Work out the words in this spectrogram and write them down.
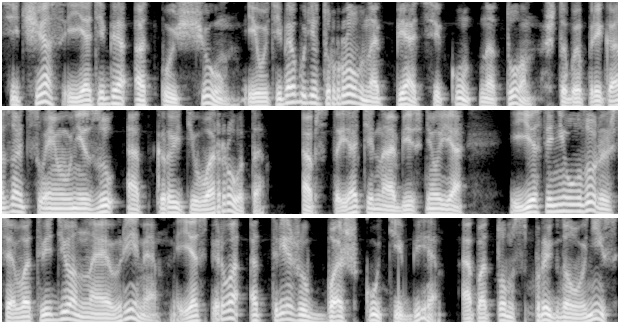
Сейчас я тебя отпущу, и у тебя будет ровно пять секунд на то, чтобы приказать своим внизу открыть ворота», — обстоятельно объяснил я. «Если не уложишься в отведенное время, я сперва отрежу башку тебе, а потом спрыгну вниз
